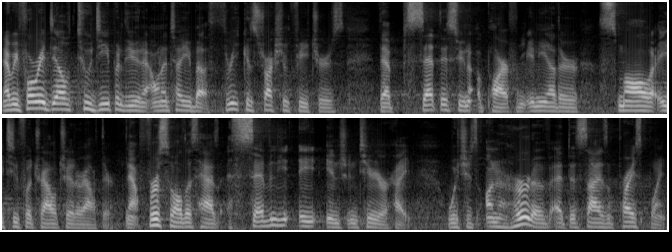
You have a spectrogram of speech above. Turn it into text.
Now before we delve too deep into the unit, I want to tell you about three construction features that set this unit apart from any other small or 18 foot travel trailer out there. Now first of all, this has a 78 inch interior height, which is unheard of at this size of price point.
